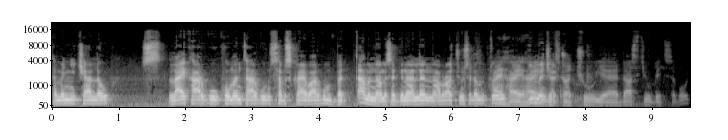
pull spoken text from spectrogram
ተመኝቻለሁ። like አርጉ፣ comment አርጉን፣ subscribe አርጉን። በጣም እናመሰግናለን አብራችሁን ስለምትሆኑ። ይመቻችሁ የዳስቲው ቤተሰቦች።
